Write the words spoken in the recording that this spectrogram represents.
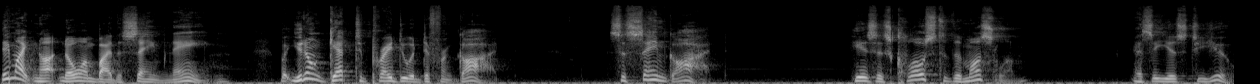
They might not know him by the same name, but you don't get to pray to a different God. It's the same God. He is as close to the Muslim as he is to you,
